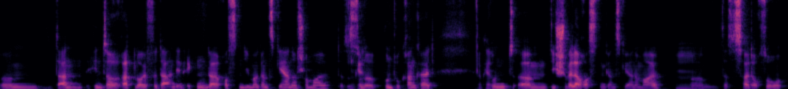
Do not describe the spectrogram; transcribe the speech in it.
Ähm, dann hintere Radläufe da an den Ecken, da rosten die mal ganz gerne schon mal. Das ist okay. so eine Punto-Krankheit. Okay. Und ähm, die Schweller rosten ganz gerne mal. Hm. das ist halt auch so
